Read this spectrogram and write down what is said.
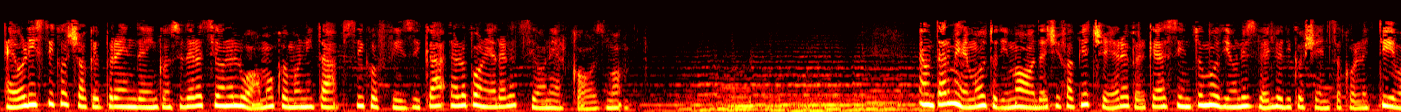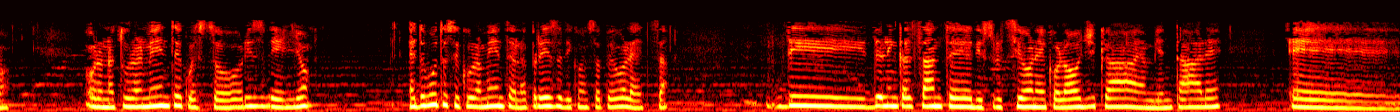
È olistico ciò che prende in considerazione l'uomo come unità psicofisica e lo pone in relazione al cosmo. È un termine molto di moda e ci fa piacere perché è sintomo di un risveglio di coscienza collettivo. Ora naturalmente questo risveglio è dovuto sicuramente alla presa di consapevolezza di, dell'incalzante distruzione ecologica e ambientale e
